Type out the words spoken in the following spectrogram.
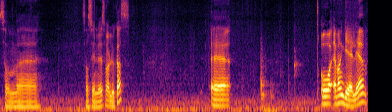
som eh, sannsynligvis var Lukas. Eh, og evangeliet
